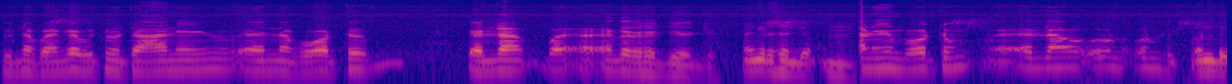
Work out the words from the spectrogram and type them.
പിന്നെ ഭയങ്കര ബുദ്ധിമുട്ട്. ആനയും പിന്നെ പോത്തും എല്ലാം ഭയങ്കര ശല്യമല്ലേ ഭയങ്കര ശല്യം. ആനയും പോത്തും എല്ലാം ഉണ്ട്. ഉണ്ട്.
